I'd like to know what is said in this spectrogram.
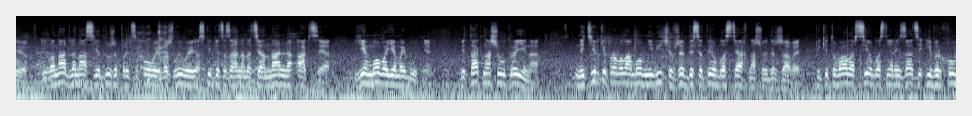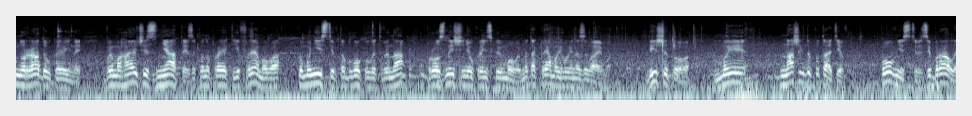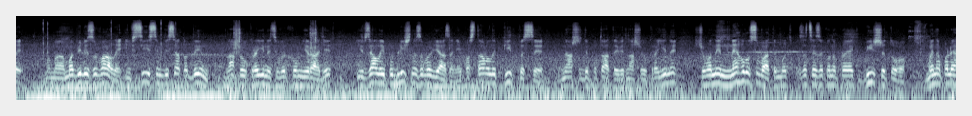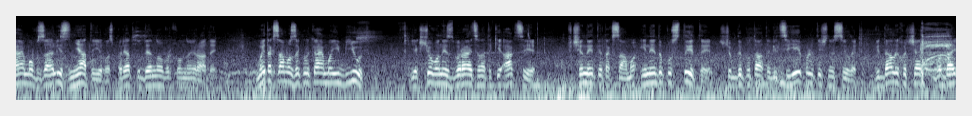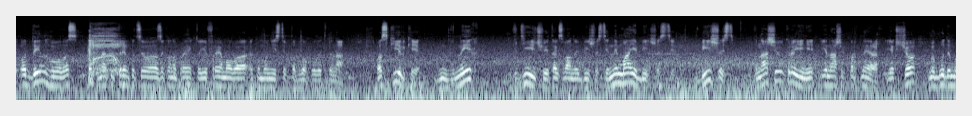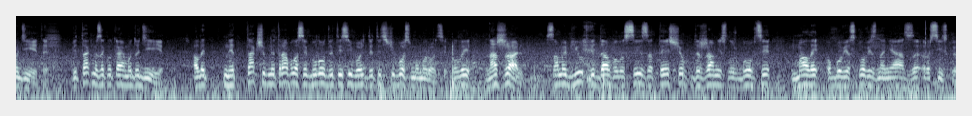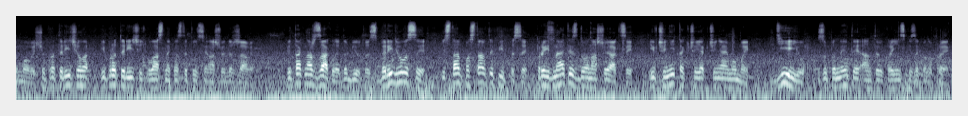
акцію, і вона для нас є дуже принциповою і важливою, оскільки це загальнонаціональна акція. Є мова, є майбутнє. Відтак, наша Україна не тільки провела мовні вічі вже в 10 областях нашої держави, пікетувала всі обласні організації і Верховну Раду України, вимагаючи зняти законопроект Єфремова, комуністів та блоку Литвина про знищення української мови. Ми так прямо його і називаємо. Більше того, ми наших депутатів повністю зібрали, мобілізували і всі 71 наших українець у Верховній Раді і взяли публічне зобов'язання, і поставили підписи наші депутати від нашої України, що вони не голосуватимуть за цей законопроект. Більше того, ми наполягаємо взагалі зняти його з порядку денного Верховної Ради. Ми так само закликаємо і б'ють, якщо вони збираються на такі акції, вчинити так само і не допустити, щоб депутати від цієї політичної сили віддали хоча б бодай один голос на підтримку цього законопроекту Єфремова, комуністів та блоку Литвина, оскільки в них в діючої так званої більшості немає більшості. Більшість в нашій Україні і наших партнерах, якщо ми будемо діяти. Відтак ми закликаємо до дії. Але не так, щоб не трапилося, як було в 2008 році, коли, на жаль, саме Б'ют віддав голоси за те, щоб державні службовці мали обов'язкові знання з російської мови, що протирічило і протирічить власне конституції нашої держави. Відтак наш заклик до Б'юту. Зберіть голоси, підстав- поставте підписи, приєднайтесь до нашої акції і вчиніть так, як вчиняємо ми. Дією зупинити антиукраїнський законопроект.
